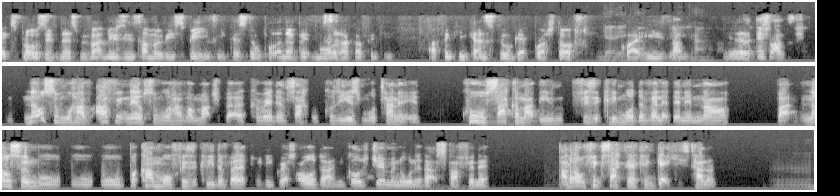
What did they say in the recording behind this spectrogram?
explosiveness, without losing some of his speed. He can still put on a bit more. Like I think, he, I think he can still get brushed off Yeah, quite can. easily. He can. Yeah. this one, Nelson will have. I think Nelson will have a much better career than Saka because he is more talented. Cool, Saka might be physically more developed than him now, but Nelson will, will, will become more physically developed when he gets older and he goes gym and all of that stuff in it. I don't think Saka can get his talent. Mm,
